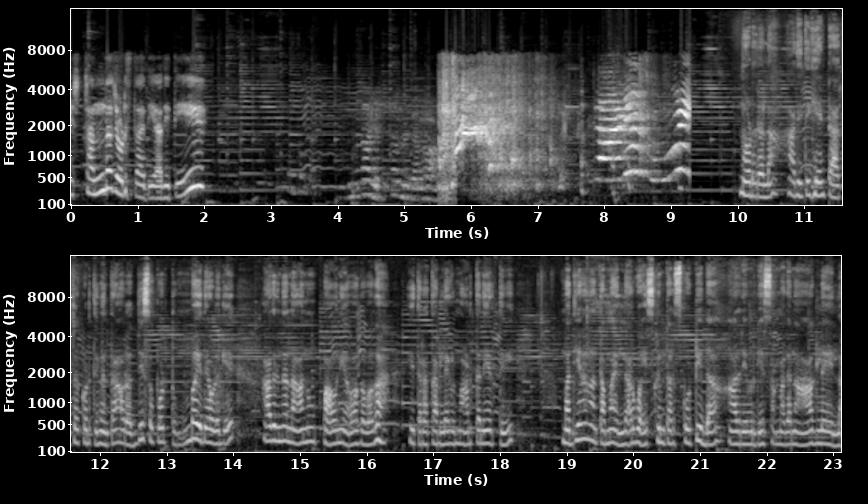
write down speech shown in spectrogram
ಎಷ್ಟು ಚಂದ ಜೋಡಿಸ್ತಾ ಇದೀಯ, ಅದಿತಿ? ನೋಡಿದ್ರಲ್ಲ, ಆದಿತಿಗೆ ಏನು ಟಾರ್ಚರ್ ಕೊಡ್ತೀವಿ ಅಂತ, ಅವ್ರ ಅಜ್ಜಿ ಸಪೋರ್ಟ್ ತುಂಬ ಇದೆ ಅವಳಿಗೆ. ಆದ್ದರಿಂದ ನಾನು, ಪಾವನಿ ಅವಾಗವಾಗ ಈ ಥರ ತರಲೆಗಳು ಮಾಡ್ತಾನೆ ಇರ್ತೀವಿ. ಮಧ್ಯಾಹ್ನ ನನ್ನ ತಮ್ಮ ಎಲ್ಲರಿಗೂ ಐಸ್ ಕ್ರೀಮ್ ತರಿಸ್ಕೊಟ್ಟಿದ್ದ, ಆದರೆ ಇವ್ರಿಗೆ ಸಮಾಧಾನ ಆಗಲೇ ಇಲ್ಲ.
